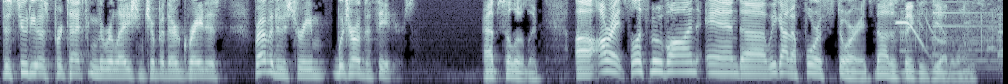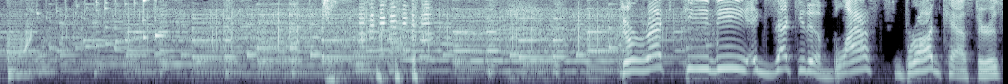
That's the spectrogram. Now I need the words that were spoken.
the studios protecting the relationship of their greatest revenue stream, which are the theaters. Absolutely. Uh, all right, so let's move on. And uh, we got a fourth story. It's not as big as the other ones. DirecTV executive blasts broadcasters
